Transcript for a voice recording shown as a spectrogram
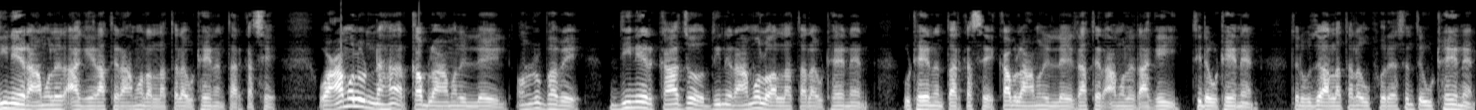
দিনের আমলের আগে রাতের আমল আল্লাহ তালা উঠে নেন তার কাছে। ও আমলুল নাহার, কাবলা আমলিল্লাইল অনুরূপভাবে দিনের কাজও, দিনের আমলও আল্লাহ তালা উঠে নেন উঠে নেন তার কাছে। কাবলা আমল আমলিল্লাইল রাতের আমলের আগেই সেটা উঠে নেন। তাহলে বুঝে আল্লাহ তালা উপরে আছেন তো উঠে নেন।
